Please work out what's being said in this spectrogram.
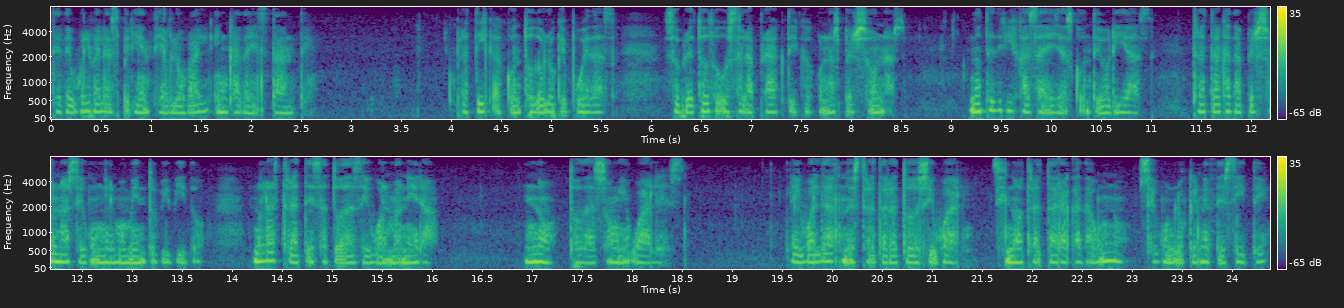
Te devuelve la experiencia global en cada instante. Practica con todo lo que puedas. Sobre todo usa la práctica con las personas. No te dirijas a ellas con teorías. Trata a cada persona según el momento vivido. No las trates a todas de igual manera. No, todas son iguales. La igualdad no es tratar a todos igual, sino tratar a cada uno según lo que necesite.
